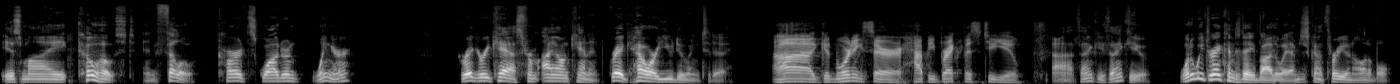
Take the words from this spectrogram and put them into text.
is my co host and fellow Card Squadron winger, Gregory Cass from Eye on Canon. Greg, how are you doing today? Ah, good morning, sir. Happy breakfast to you. Ah, thank you, thank you. What are we drinking today, by the way? I'm just going to throw you an audible.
